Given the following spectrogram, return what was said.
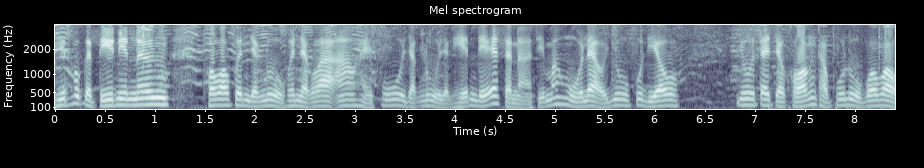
ผิดปกตินิดนึงเพราะว่าเพิ่นอยากรู้เพิ่นอยากว่าอ้าวให้ผู้อยากรู้อยากเห็นเดสนะสิมาหูแล้วอยู่ผู้เดียวอยู่แต่เจ้าของถ้าผู้รู้บ่เว้า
